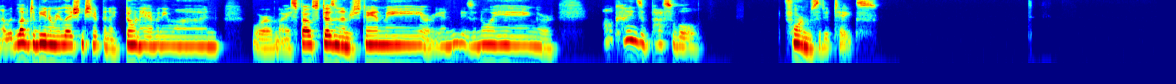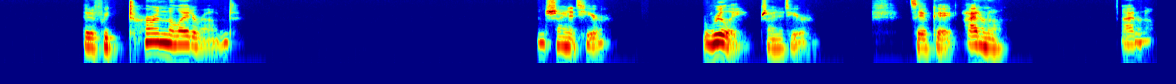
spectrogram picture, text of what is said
I would love to be in a relationship and I don't have anyone, or my spouse doesn't understand me, or is annoying, or all kinds of possible forms that it takes. That if we turn the light around and shine it here, really shine it here, say, okay, I don't know. I don't know.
